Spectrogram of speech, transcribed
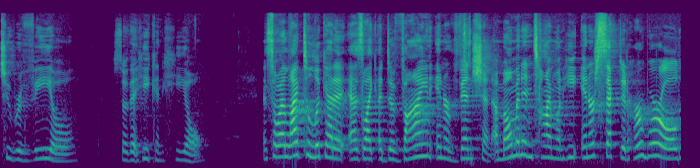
to reveal so that he can heal. And so I like to look at it as like a divine intervention, a moment in time when he intersected her world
